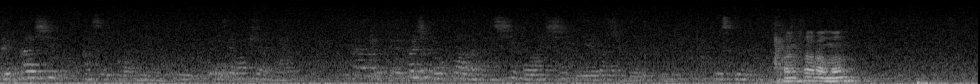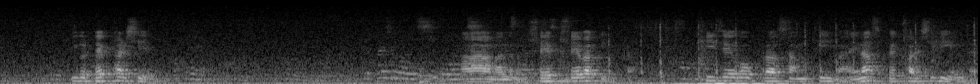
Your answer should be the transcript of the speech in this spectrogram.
180 갔을 거 아니에요. 세 바퀴 아니에요? 180 놓고 하면 15랑 12 해가지고 한 사람은 이걸 180. 네. 180은 15. 아, 맞네. 세, 세 바퀴니까. t제곱 플러스 3t 마이너스 180이 0자.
